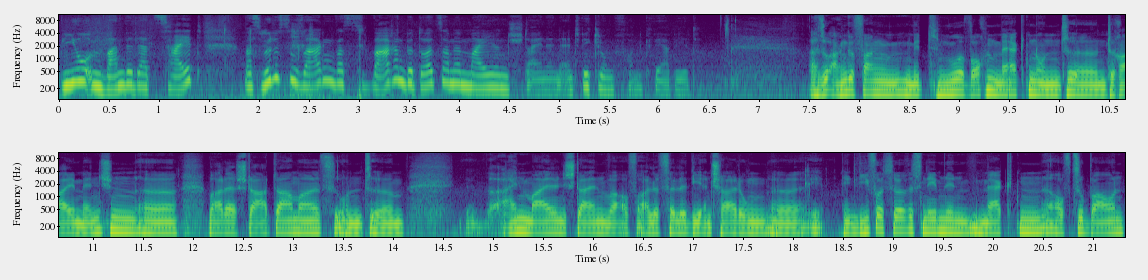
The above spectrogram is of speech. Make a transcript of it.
Bio im Wandel der Zeit. Was würdest du sagen, was waren bedeutsame Meilensteine in der Entwicklung von Querbeet? Also angefangen mit nur Wochenmärkten und äh, drei Menschen äh, war der Start damals und ähm, ein Meilenstein war auf alle Fälle die Entscheidung, äh, den Lieferservice neben den Märkten aufzubauen.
